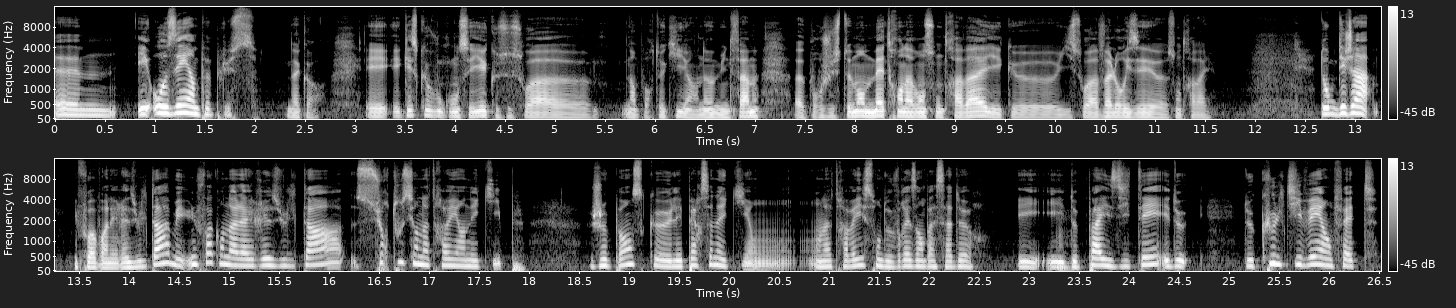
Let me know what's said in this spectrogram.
euh, et oser un peu plus. D'accord. Et, et qu'est-ce que vous conseillez, que ce soit euh, n'importe qui, un homme, une femme, euh, pour justement mettre en avant son travail et qu'il soit valorisé son travail? Donc déjà, il faut avoir les résultats, mais une fois qu'on a les résultats, surtout si on a travaillé en équipe, je pense que les personnes avec qui on, on a travaillé sont de vrais ambassadeurs. Et, et Mhm. de pas hésiter et de, de cultiver en fait,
